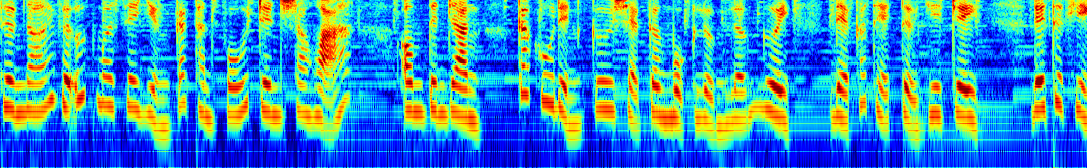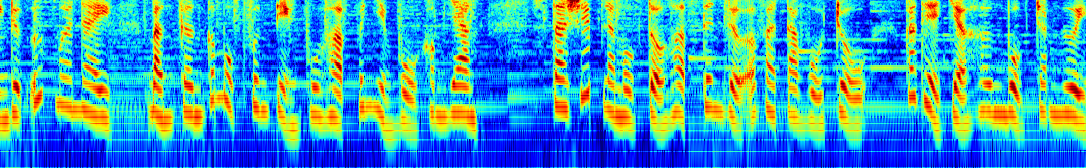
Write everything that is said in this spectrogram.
thường nói về ước mơ xây dựng các thành phố trên sao hỏa. Ông tin rằng các khu định cư sẽ cần một lượng lớn người để có thể tự duy trì. Để thực hiện được ước mơ này, bạn cần có một phương tiện phù hợp với nhiệm vụ không gian. Starship là một tổ hợp tên lửa và tàu vũ trụ, có thể chở hơn 100 người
